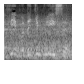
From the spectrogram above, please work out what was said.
Матвей, подойди ближе.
